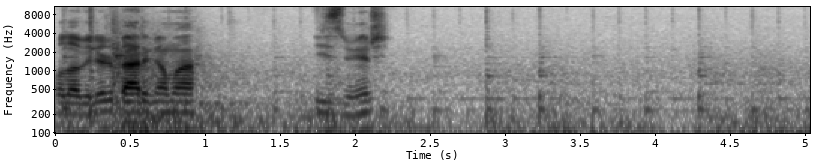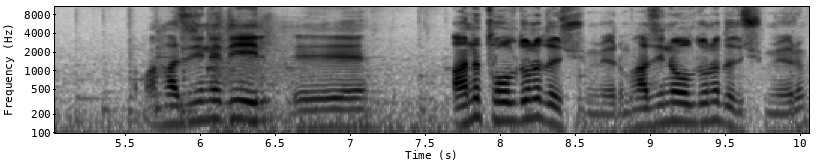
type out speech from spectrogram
olabilir. Bergama, İzmir. Ama hazine değil, anıt olduğunu da düşünmüyorum. Hazine olduğunu da düşünmüyorum.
